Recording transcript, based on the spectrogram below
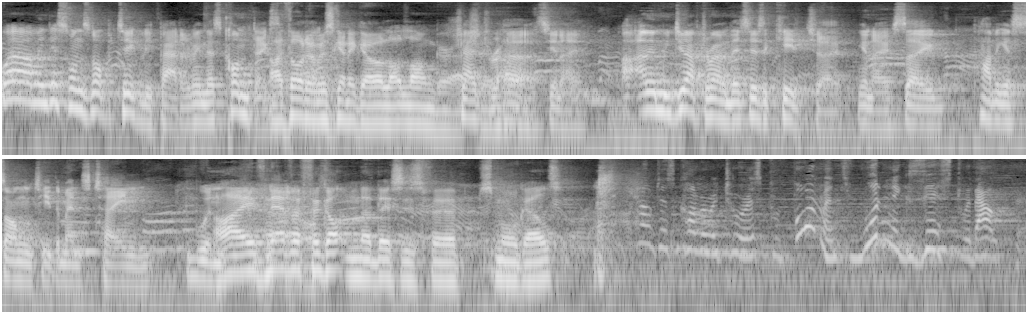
Well, I mean, this one's not particularly padded. I mean, there's context. I thought it was going to go a lot longer. She had to actually. rehearse, you know. I I mean, we do have to remember this is a kid show, you know, so having a song to keep them entertained wouldn't. I've never unheard of. forgotten that this is for small girls. Countess Coloratura's performance wouldn't exist without them.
